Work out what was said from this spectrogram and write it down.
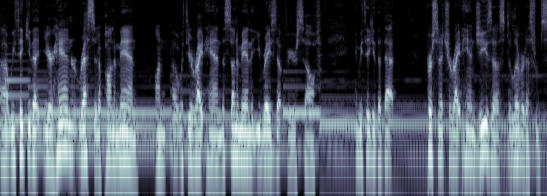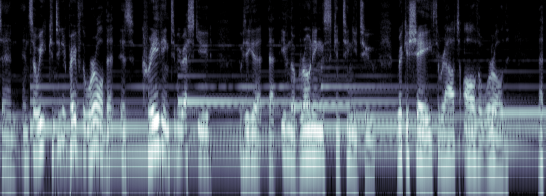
uh, we thank you that your hand rested upon a man on uh, with your right hand, the Son of Man that you raised up for yourself. And we thank you that that person at your right hand, Jesus, delivered us from sin. And so we continue to pray for the world that is craving to be rescued. We think that, that even though groanings continue to ricochet throughout all the world, that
